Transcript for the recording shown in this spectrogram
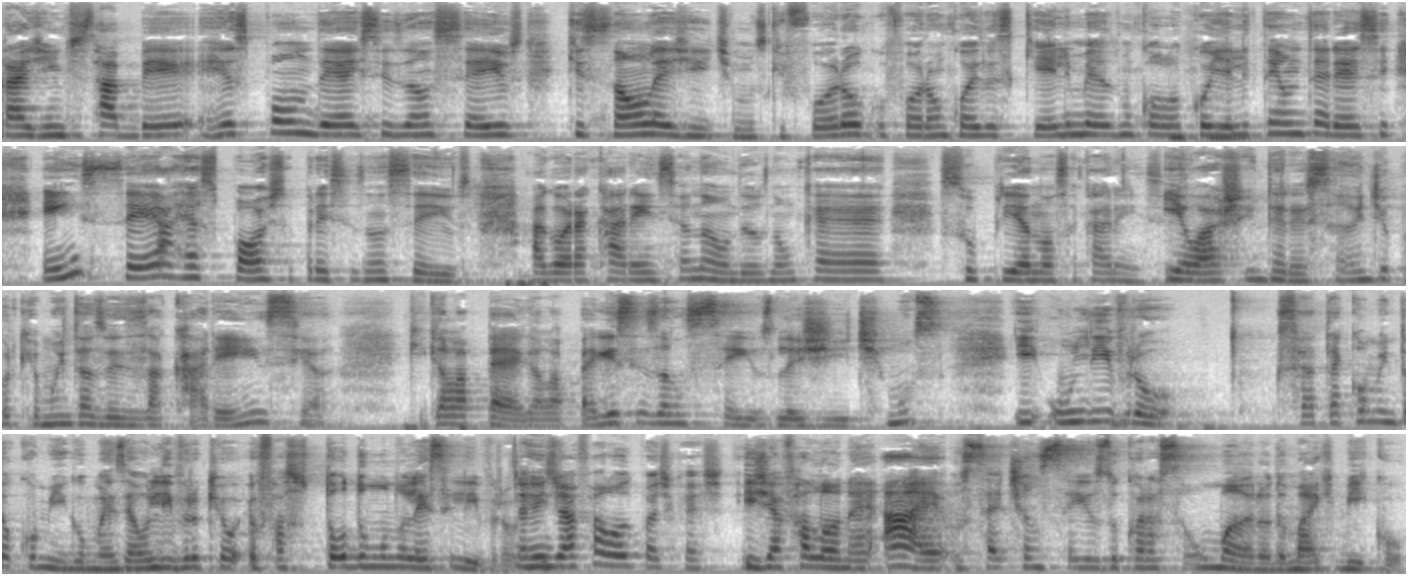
para a gente saber responder a esses anseios que são legítimos, que foram, foram coisas que ele mesmo colocou uhum. e ele tem um interesse em ser a resposta para esses anseios. Agora, a carência não, Deus não quer suprir a nossa carência. E eu acho interessante porque muitas vezes a carência, o que, que ela pega? Ela pega esses anseios legítimos e um livro você até comentou comigo, mas é um livro que eu, eu faço todo mundo ler esse livro. A gente já falou do podcast. E já falou, né? Ah, é Os Sete Anseios do Coração Humano, do Mike Bickle.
